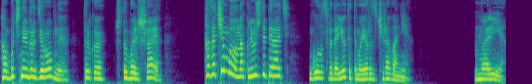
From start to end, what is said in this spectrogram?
Обычная гардеробная, только что большая. А зачем было на ключ запирать? Голос выдает это мое разочарование. Мария,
